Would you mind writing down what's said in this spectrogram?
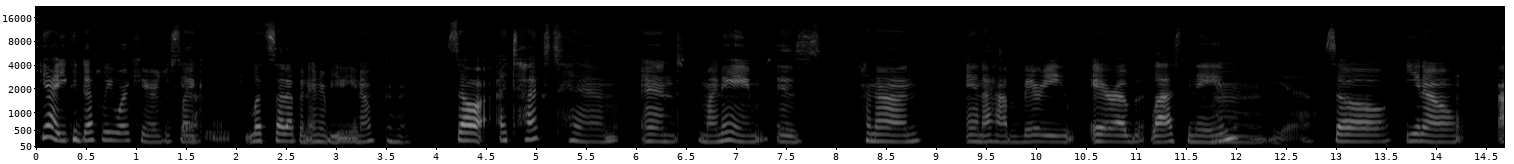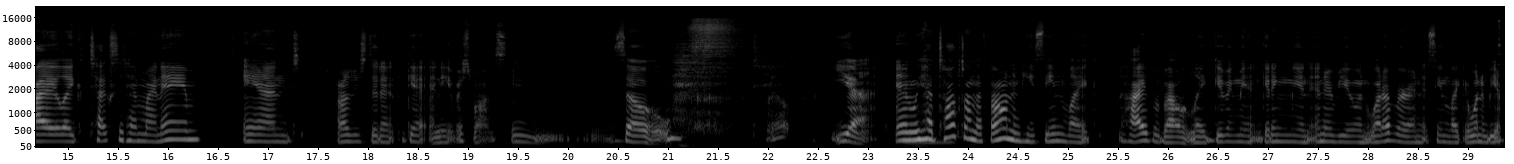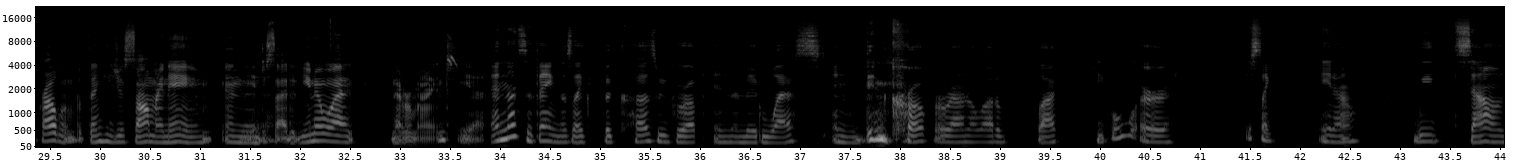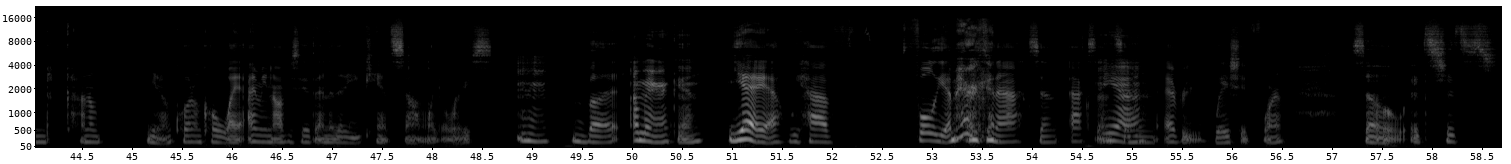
yeah, you could definitely work here. Just Yeah. like, let's set up an interview, you know? Mhm. So I text him, and my name is Hanan, and I have a very Arab last name. Mm, yeah. So, you know, I like texted him my name and I just didn't get any response. So, Well, yeah. And we had talked on the phone and he seemed like hype about like giving me getting me an interview and whatever and it seemed like it wouldn't be a problem, but then he just saw my name and then Yeah. decided, "You know what? Never mind." yeah, and that's the thing is like because we grew up in the Midwest and we didn't grow up around a lot of black people, or just like you know, we sound kind of you know quote unquote white. I mean, obviously at the end of the day, you can't sound like a race, Mhm. but American. yeah, yeah, we have fully American accent accents Yeah. in every way, shape, form. So it's just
